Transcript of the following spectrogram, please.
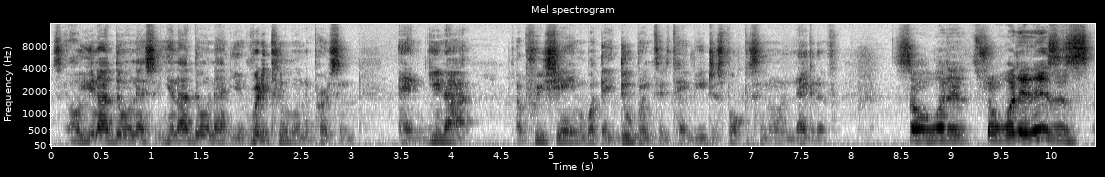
say, oh, you're not doing this and you're not doing that, you're ridiculing the person, and you're not appreciating what they do bring to the table. You're just focusing on the negative. So what it so what it is is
